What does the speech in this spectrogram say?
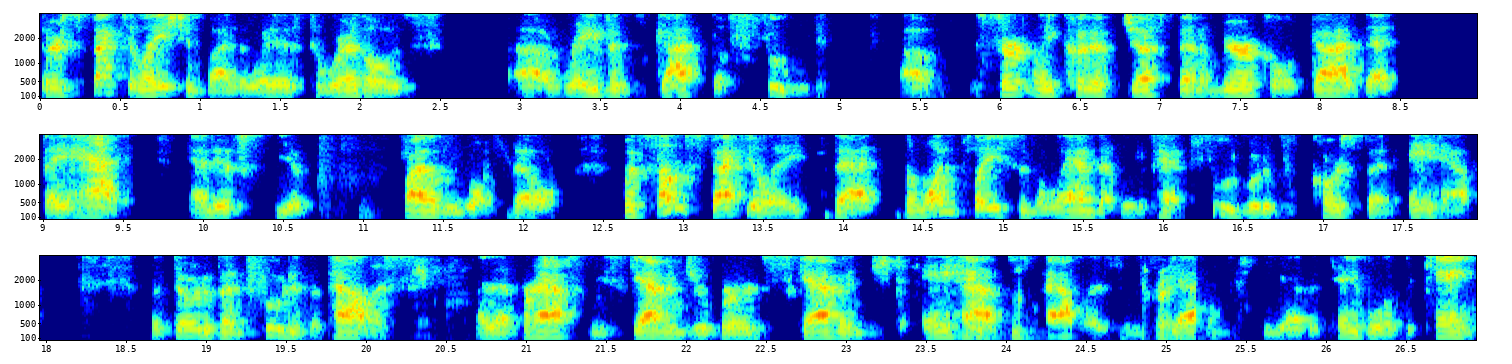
there's speculation, by the way, as to where those uh, ravens got the food. Uh, certainly could have just been a miracle of God that they had it. And if you know, finally we won't know. But some speculate that the one place in the land that would have had food would have, of course, been Ahab, that there would have been food in the palace, and that perhaps the scavenger birds scavenged Ahab's palace and right. scavenged the, uh, the table of the king.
